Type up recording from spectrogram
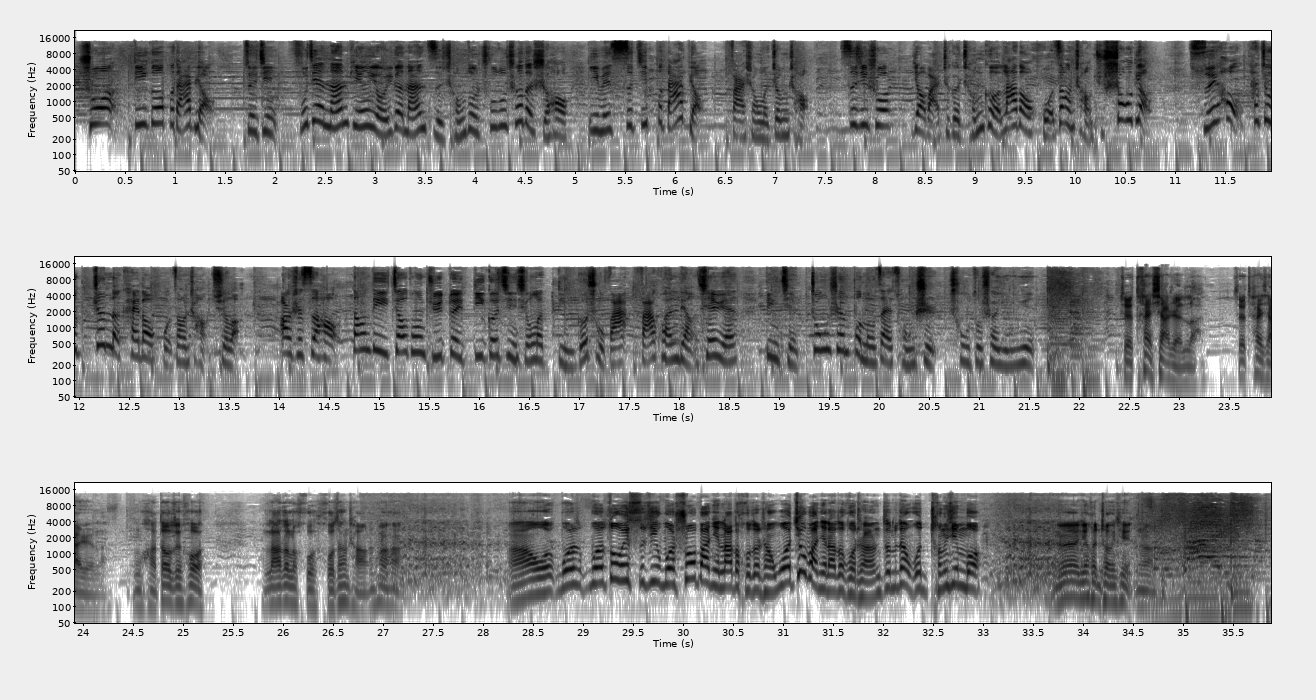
说的哥不打表。最近福建南平有一个男子乘坐出租车的时候，因为司机不打表发生了争吵，司机说要把这个乘客拉到火葬场去烧掉。随后，他就真的开到火葬场去了。二十四号，当地交通局对的哥进行了顶格处罚，罚款两千元，并且终身不能再从事出租车营运。这也太吓人了，这太吓人了！哇，到最后拉到了火火葬场是吧？啊，我我我作为司机，我说把你拉到火葬场，我就把你拉到火葬场，怎么的？我诚信不？嗯，你很诚信啊。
